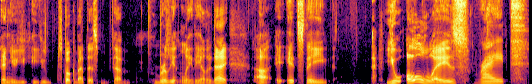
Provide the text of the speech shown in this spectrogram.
and you you spoke about this uh, brilliantly the other day. Uh, it's the you always right.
